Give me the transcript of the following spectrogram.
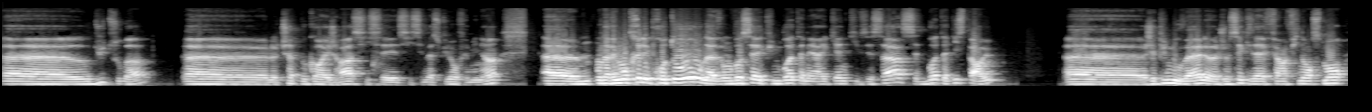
du Tsuba, euh, le chat me corrigera si c'est si masculin ou féminin. Euh, on avait montré les protos, on avait on bossait avec une boîte américaine qui faisait ça. Cette boîte a disparu. Euh, j'ai plus de nouvelles. Je sais qu'ils avaient fait un financement.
